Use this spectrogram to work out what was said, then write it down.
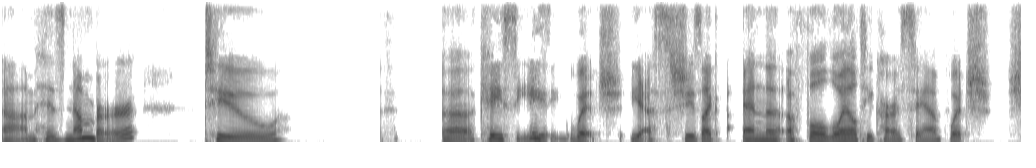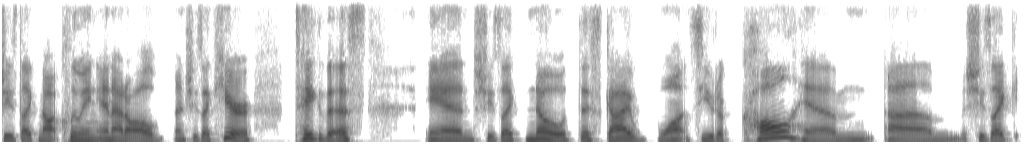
um his number to uh Casey, Casey. which yes, she's like and the, a full loyalty card stamp, which she's like not cluing in at all, and she's like, "Here, take this." And she's like, "No, this guy wants you to call him." Um she's like,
